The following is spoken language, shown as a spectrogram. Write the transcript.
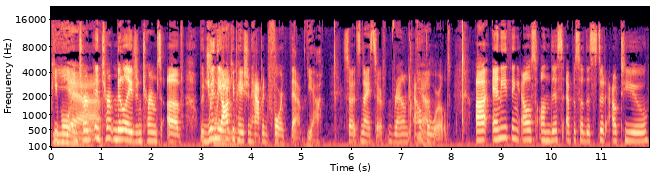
people yeah. in term in term middle age in terms of Between. when the occupation happened for them yeah so it's nice to round out yeah. the world uh, anything else on this episode that stood out to you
